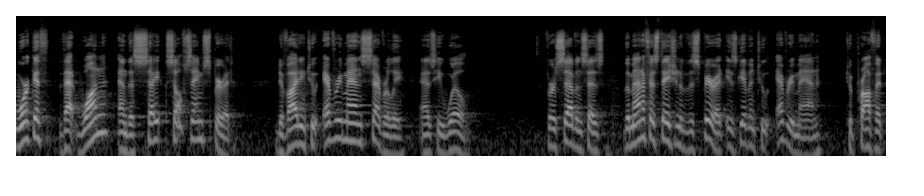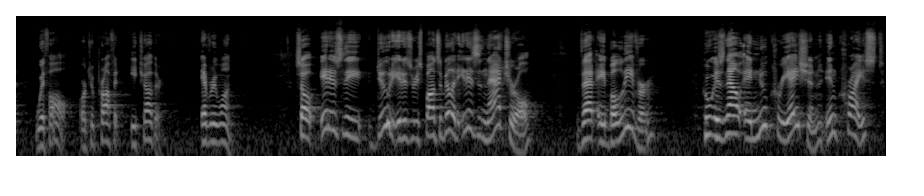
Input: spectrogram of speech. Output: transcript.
worketh that one and the self same Spirit, dividing to every man severally as he will. Verse 7 says, The manifestation of the Spirit is given to every man to profit withal, or to profit each other everyone. So it is the duty, it is responsibility, it is natural that a believer who is now a new creation in Christ,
